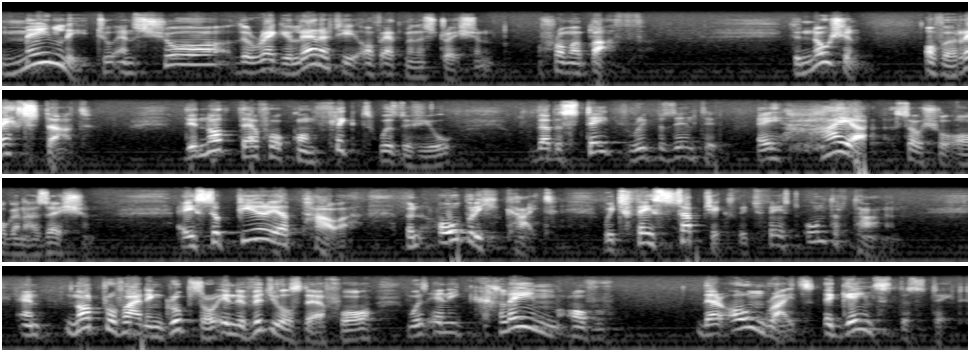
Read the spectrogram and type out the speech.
mainly to ensure the regularity of administration from above. The notion of a Rechtsstaat did not therefore conflict with the view that the state represented a higher social organization, a superior power, an Obrigkeit, which faced subjects, which faced Untertanen, and not providing groups or individuals, therefore, with any claim of their own rights against the state.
